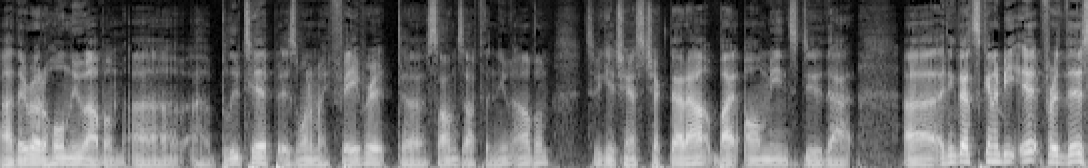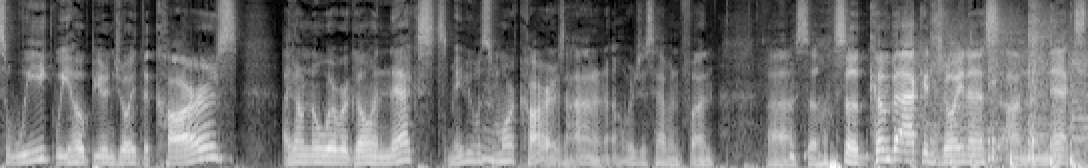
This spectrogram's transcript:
Uh, they wrote a whole new album. Uh, uh, Blue Tip is one of my favorite uh, songs off the new album. So if you get a chance to check that out, by all means, do that. Uh, I think that's going to be it for this week. We hope you enjoyed the cars. I don't know where we're going next. Maybe with some more cars. I don't know. We're just having fun. Uh, so so come back and join us on the next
